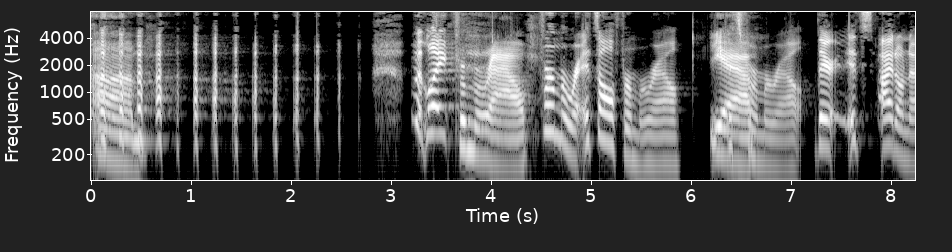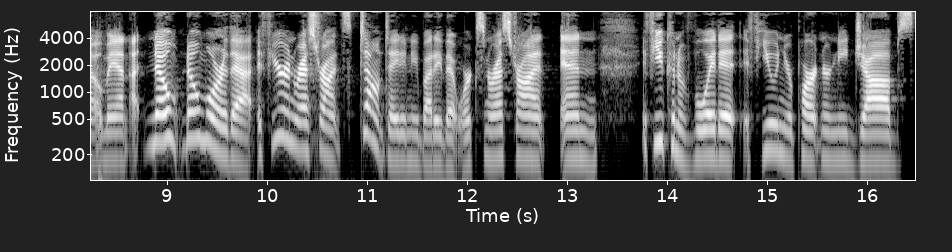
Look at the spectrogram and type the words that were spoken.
um But like for morale for morale, it's all for morale. Yeah It's for morale. There, it's I don't know, man. No, no more of that. If you're in restaurants, don't date anybody that works in a restaurant. And if you can avoid it, if you and your partner need jobs,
